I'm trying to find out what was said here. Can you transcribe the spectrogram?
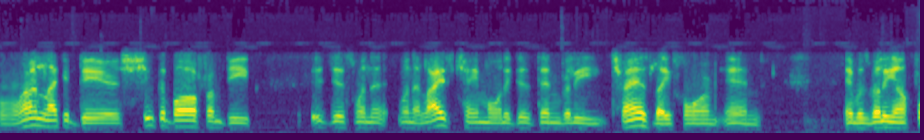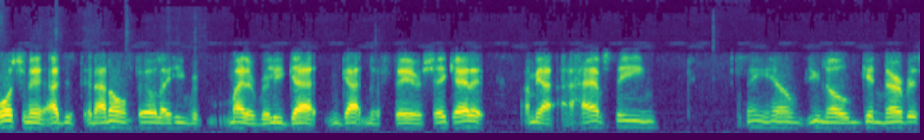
run like a deer, shoot the ball from deep. It just when the when the lights came on, it just didn't really translate for him, and it was really unfortunate. I just and I don't feel like he re- might have really got gotten a fair shake at it. I mean, I, I have seen seen him, you know, get nervous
